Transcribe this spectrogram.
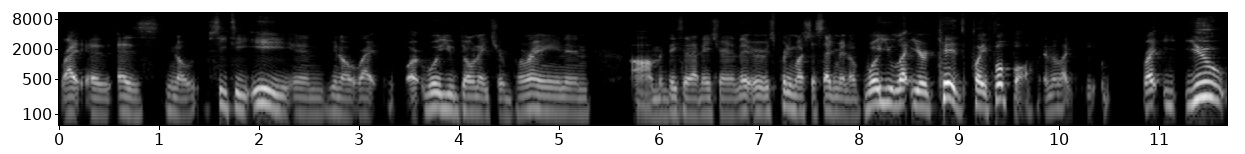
right as, as you know CTE and you know right or will you donate your brain and um and they said that nature. And it was pretty much a segment of will you let your kids play football? And they're like right you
